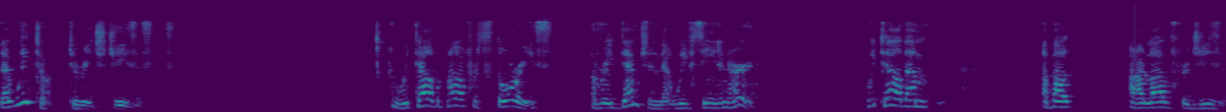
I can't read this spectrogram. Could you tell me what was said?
that we took to reach Jesus. We tell the powerful stories of redemption that we've seen and heard. We tell them about our love for Jesus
